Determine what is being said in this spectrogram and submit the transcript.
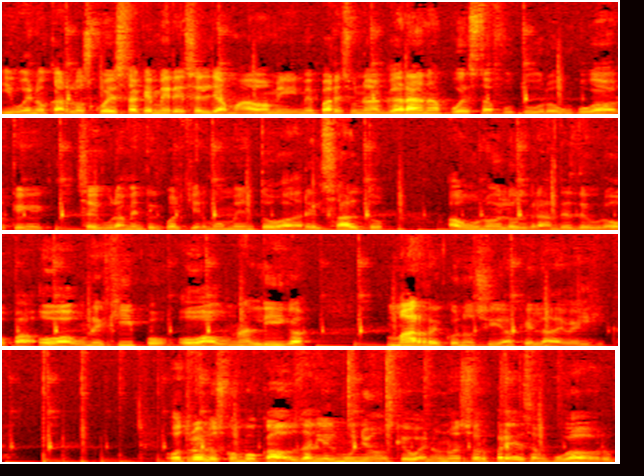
Y bueno, Carlos Cuesta que merece el llamado, a mí me parece una gran apuesta a futuro, un jugador que seguramente en cualquier momento va a dar el salto a uno de los grandes de Europa o a un equipo o a una liga más reconocida que la de Bélgica. Otro de los convocados, Daniel Muñoz, que bueno, no es sorpresa, un jugador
